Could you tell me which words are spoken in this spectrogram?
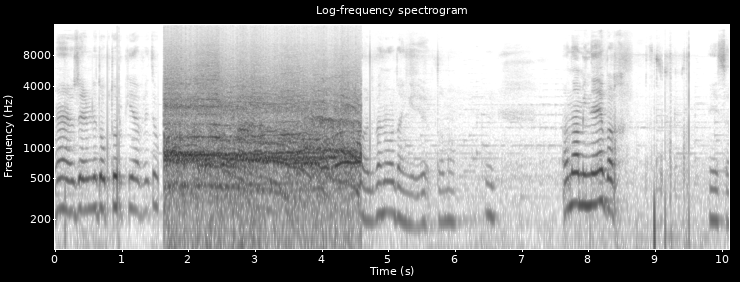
Ha üzerimde doktor kıyafeti var. Ben oradan geliyorum tamam. Anam ineğe bak. Neyse.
